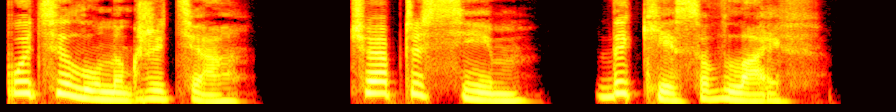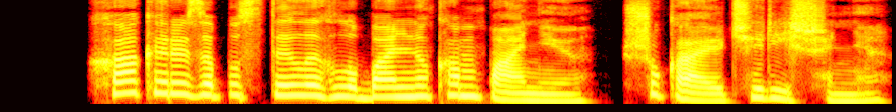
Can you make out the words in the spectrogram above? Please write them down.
Поцілунок життя. Chapter 7. The Kiss of Life. Хакери запустили глобальну кампанію, шукаючи рішення.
